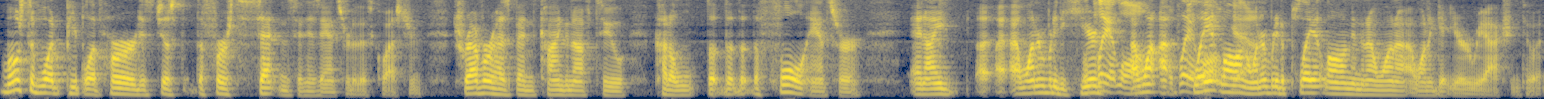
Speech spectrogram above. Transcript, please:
most of what people have heard is just the first sentence in his answer to this question. Trevor has been kind enough to cut a, the, the, the full answer, and I, I, I want everybody to hear. We'll play it long. I want we'll play, play, it long. Yeah. I want everybody to play it long, and then I want to I want to get your reaction to it.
